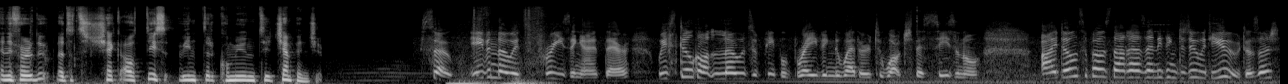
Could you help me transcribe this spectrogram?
any further ado, let's check out this Winter Community Championship. So, even though it's freezing out there, we've still got loads of people braving the weather to watch this seasonal. I don't suppose that has anything to do with you, does it?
